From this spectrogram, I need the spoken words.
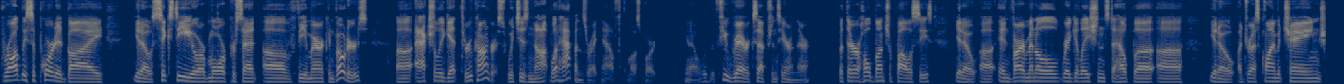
broadly supported by you know 60 or more percent of the american voters uh, actually get through congress which is not what happens right now for the most part you know with a few rare exceptions here and there but there are a whole bunch of policies you know uh, environmental regulations to help uh, uh you know, address climate change,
